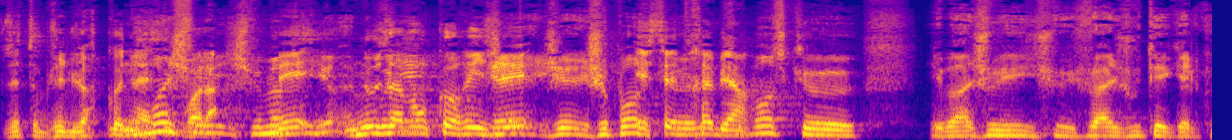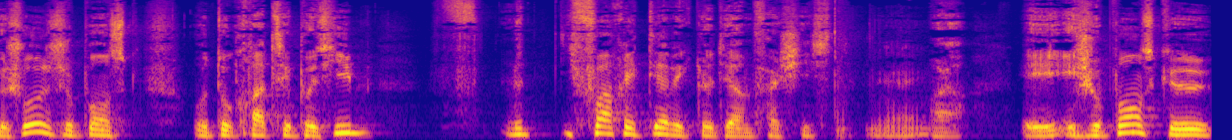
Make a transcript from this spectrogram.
Vous êtes obligé de le reconnaître. Moi, je voilà. vais, je vais Mais dire, nous avons corrigé je, je pense et c'est très bien. Je pense que, eh ben, je vais, je vais ajouter quelque chose. Je pense qu'autocrate, c'est possible. Le, il faut arrêter avec le terme fasciste. Ouais. Voilà. Et, et, je pense que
